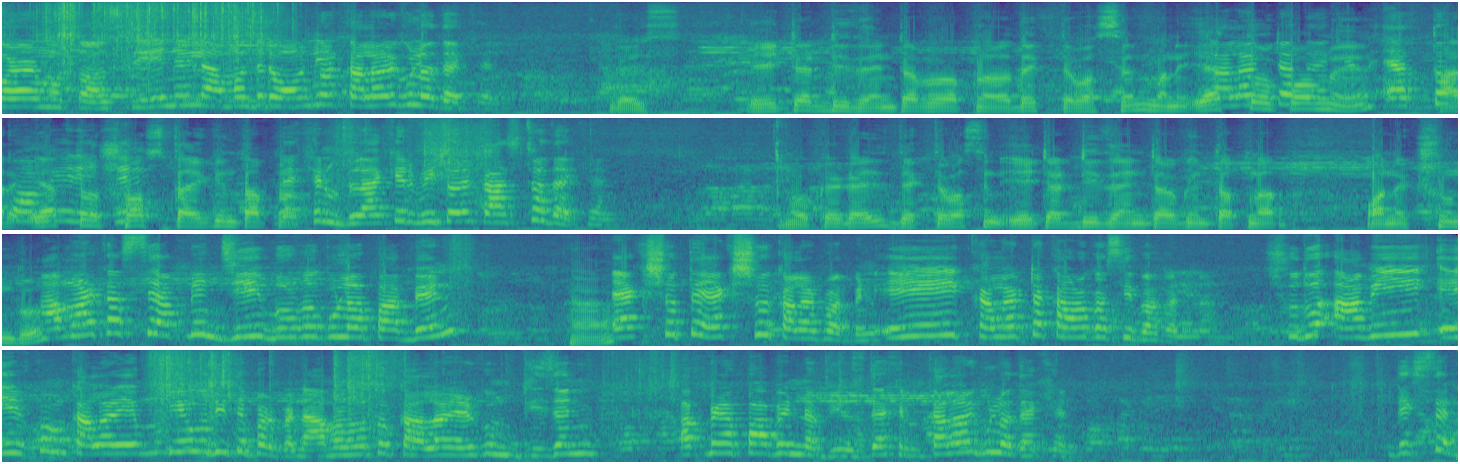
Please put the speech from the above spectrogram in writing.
করার মতো আছে। এই নাইলে আমাদের অনেক কালারগুলো দেখেন। গাইস এইটার ডিজাইনটা আপনারা দেখতে পাচ্ছেন মানে এত কমে আর এত সস্তায় কিন্তু আপনার দেখেন ব্ল্যাকের ভিতরে কাজটা দেখেন। ওকে গাইস দেখতে পাচ্ছেন এইটার ডিজাইনটাও কিন্তু আপনার অনেক সুন্দর। আমার কাছে আপনি যে বোরকাগুলো পাবেন হ্যাঁ। একশোতে একশো কালার পাবেন। এই কালারটা কারও কাছেই পাবেন না। শুধু আমি এরকম কালার কেউ দিতে পারবে না। আমার মতো কালার এরকম ডিজাইন আপনারা পাবেন না ভিউজ দেখেন কালারগুলো দেখেন। দেখছেন?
